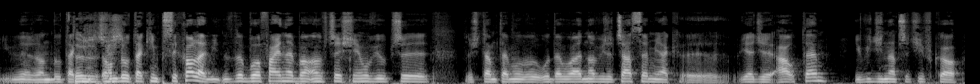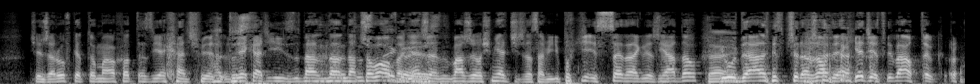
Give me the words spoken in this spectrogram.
i wiesz, on był takim, rzeczywiście- on był takim psycholem i to było fajne, bo on wcześniej mówił przy coś tam temu Allenowi, że czasem jak y, jedzie autem i widzi naprzeciwko ciężarówkę, to ma ochotę zjechać, wiesz, to zjechać i na, na, na czołowe, nie? jest. Że marzy o śmierci czasami. I później jest scena, jak wiesz, jadą Tak. i idealnie jest przerażony, jak jedzie tym autem. kurwa.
